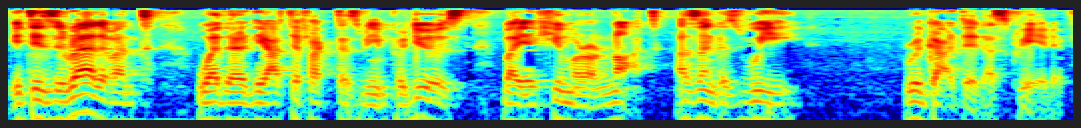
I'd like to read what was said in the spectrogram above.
it is irrelevant whether the artifact has been produced by a human or not, as long as we regard it as creative.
